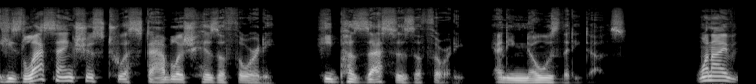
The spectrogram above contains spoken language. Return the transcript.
he's less anxious to establish his authority. He possesses authority, and he knows that he does. When I've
